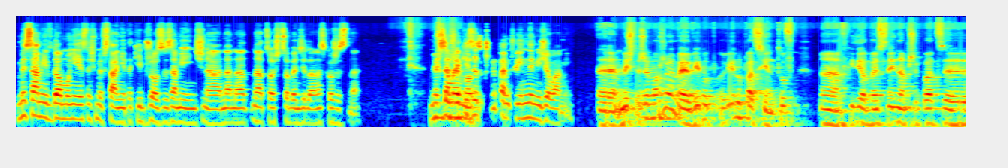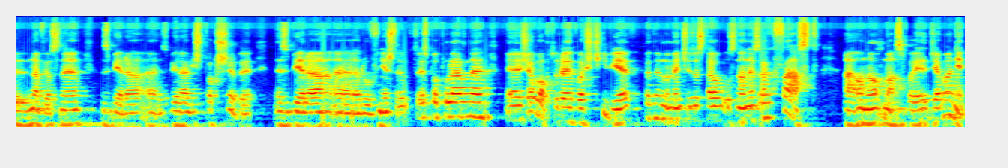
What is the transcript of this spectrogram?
my sami w domu nie jesteśmy w stanie takiej brzozy zamienić na, na, na, na coś, co będzie dla nas korzystne? Tak Myślę, samo że jak i ze skrzypem, czy innymi ziołami. E, Myślę, że możemy. Wielu, wielu pacjentów e, w chwili obecnej na przykład e, na wiosnę zbiera, zbiera liść pokrzywy, zbiera również, no, to jest popularne zioło, które właściwie w pewnym momencie zostało uznane za chwast, a ono ma swoje działanie.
